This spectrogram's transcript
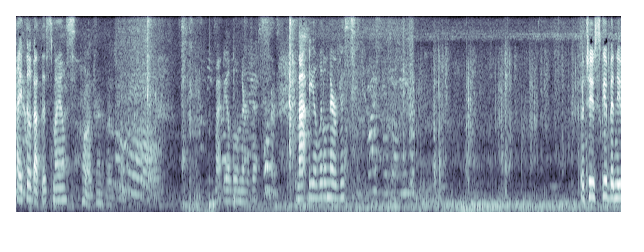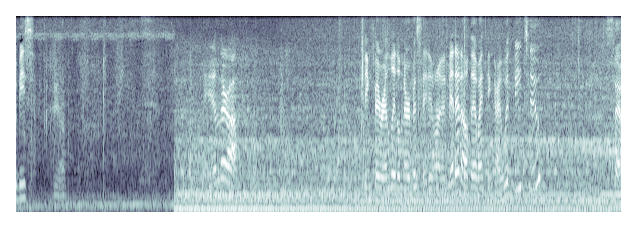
How you feel about this, Miles? Hold on, I'm trying to find some. Might be a little nervous. Might be a little nervous. The two scuba newbies. Yeah. And they're off. I think they were a little nervous. They didn't want to admit it, although I think I would be too. So.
